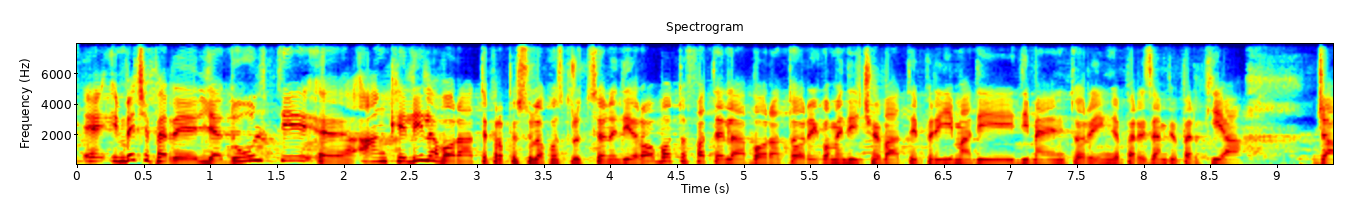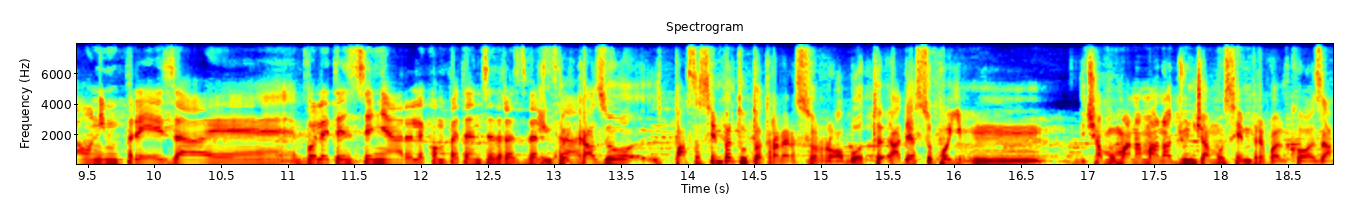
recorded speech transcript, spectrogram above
E invece per gli adulti eh, anche lì lavorate proprio sulla costruzione di robot, fate laboratori come dicevate prima di, di mentoring, per esempio per chi ha già un'impresa e volete insegnare le competenze trasversali? In quel caso passa sempre tutto attraverso il robot, adesso poi mh, diciamo mano a mano aggiungiamo sempre qualcosa.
